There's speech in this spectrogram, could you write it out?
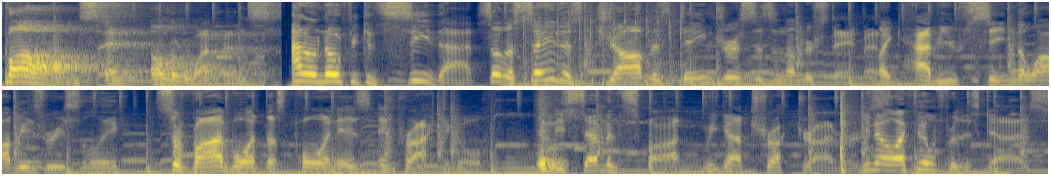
bombs and other weapons. I don't know if you can see that. So to say this job is dangerous is an understatement. Like, have you seen the lobbies recently? Survival at this point is impractical. In the seventh spot, we got truck drivers. You know, I feel for these guys.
